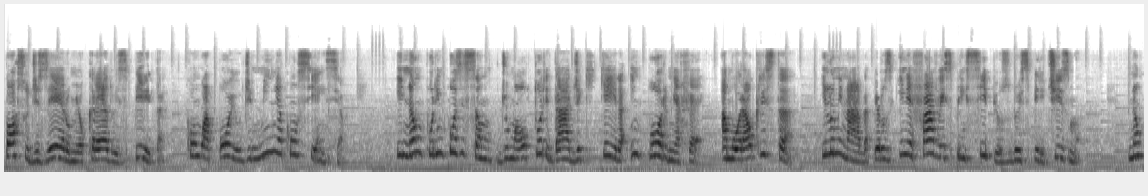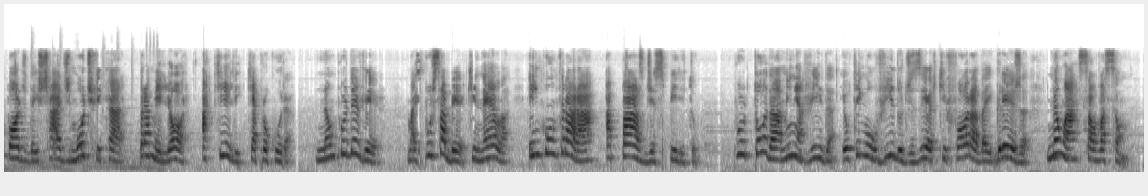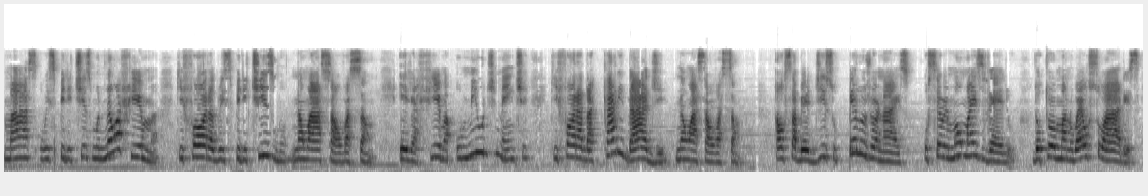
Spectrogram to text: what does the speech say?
Posso dizer o meu credo espírita com o apoio de minha consciência e não por imposição de uma autoridade que queira impor minha fé. A moral cristã iluminada pelos inefáveis princípios do Espiritismo, não pode deixar de modificar para melhor aquele que a procura, não por dever, mas por saber que nela encontrará a paz de espírito. Por toda a minha vida eu tenho ouvido dizer que fora da igreja não há salvação. Mas o Espiritismo não afirma que fora do Espiritismo não há salvação. Ele afirma humildemente que fora da caridade não há salvação. Ao saber disso pelos jornais, o seu irmão mais velho, Dr. Manuel Soares,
